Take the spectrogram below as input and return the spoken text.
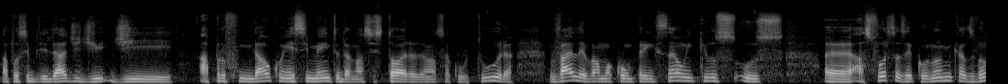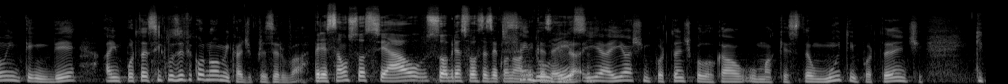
a possibilidade de, de, aprofundar o conhecimento da nossa história, da nossa cultura, vai levar a uma compreensão em que os, os eh, as forças econômicas vão entender a importância, inclusive econômica, de preservar. Pressão social sobre as forças econômicas, Sem dúvida. é isso? E aí eu acho importante colocar uma questão muito importante que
